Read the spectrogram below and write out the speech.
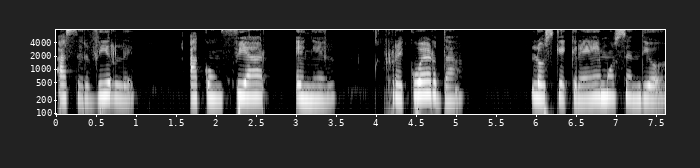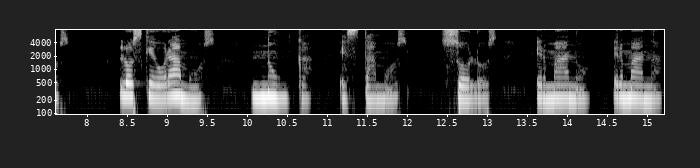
a servirle, a confiar en Él. Recuerda, los que creemos en Dios, los que oramos, nunca estamos solos. Hermano, hermana,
